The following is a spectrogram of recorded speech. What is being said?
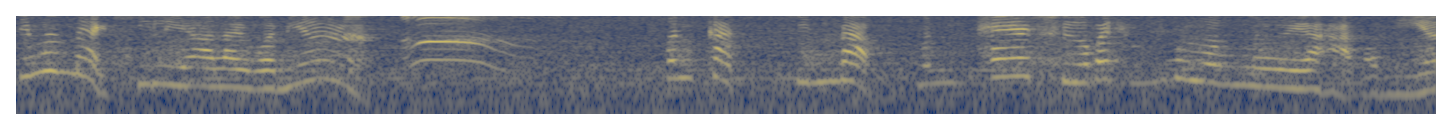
นี่มันแบคทีเรียอะไรวะเนี่ย มันกัดกินแบบมันแพร่เชื้อไปทั้งเมืองเลยอะค่ะตอนนี้ย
